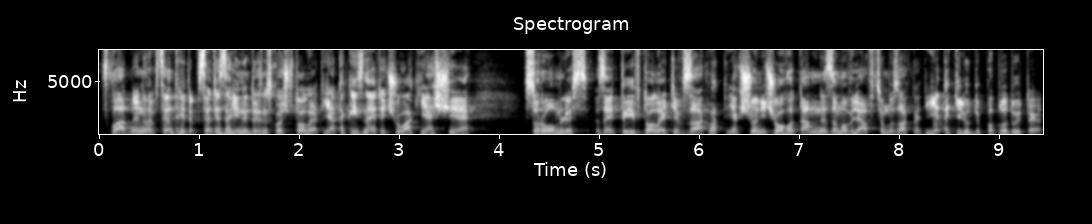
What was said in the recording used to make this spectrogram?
Складно. Я не знаю, В центрі, в центрі взагалі не сходиш в туалет. Я такий, знаєте, чувак, я ще соромлюсь зайти в туалеті в заклад, якщо нічого там не замовляв в цьому закладі. Є такі люди, поаплодуйте.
